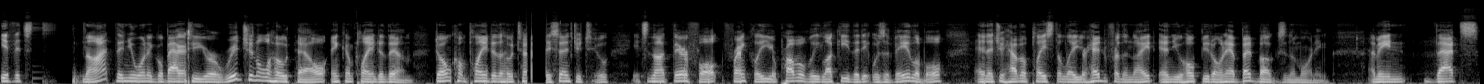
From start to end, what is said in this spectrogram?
If it's not, then you want to go back to your original hotel and complain to them. Don't complain to the hotel they sent you to. It's not their fault. Frankly, you're probably lucky that it was available and that you have a place to lay your head for the night and you hope you don't have bed bugs in the morning. I mean, that's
